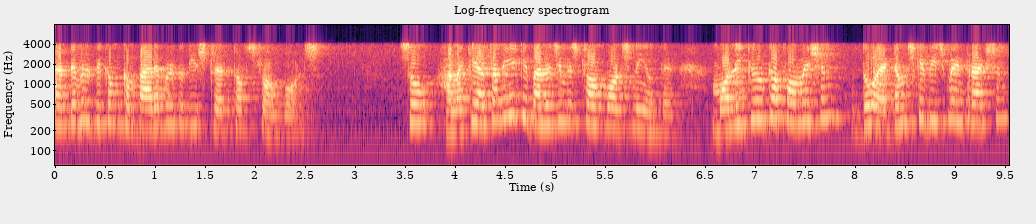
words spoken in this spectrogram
एंड दे विल बिकम कंपेरेबल टू दी स्ट्रेंथ ऑफ स्ट्रॉन्ग बॉन्ड्स सो हालांकि ऐसा नहीं है कि बायोलॉजी में स्ट्रॉन्ग बॉन्ड्स नहीं होते हैं मॉलिक्यूल का फॉर्मेशन दो एटम्स के बीच में इंट्रैक्शन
